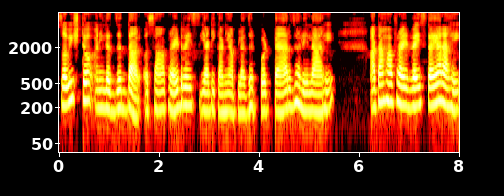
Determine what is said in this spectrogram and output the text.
चविष्ट आणि लज्जतदार असा फ्राईड राईस या ठिकाणी आपला झटपट तयार झालेला आहे. आता हा फ्राईड राईस तयार आहे.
